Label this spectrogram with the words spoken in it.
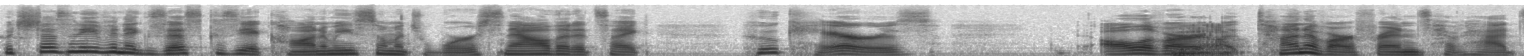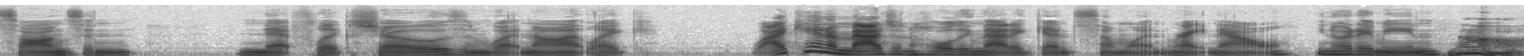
which doesn't even exist because the economy is so much worse now that it's like, who cares? All of our, Yeah. a ton of our friends have had songs and Netflix shows and whatnot. Like, I can't imagine holding that against someone right now. You know what I mean? No,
